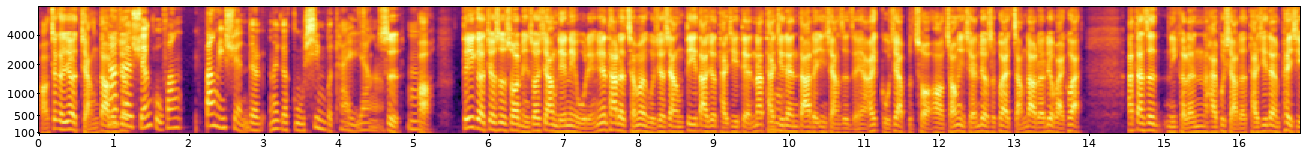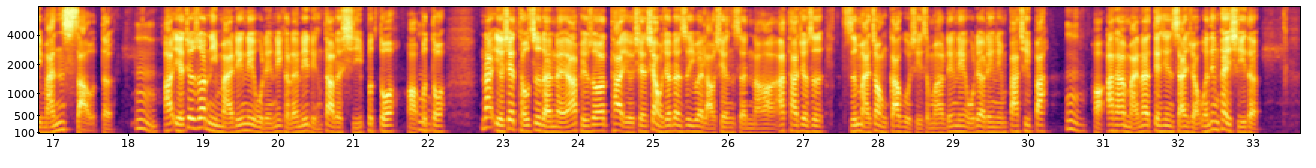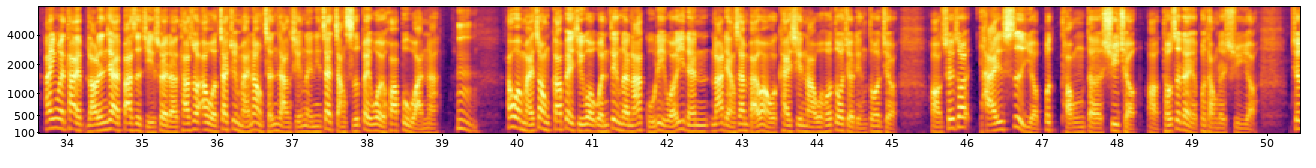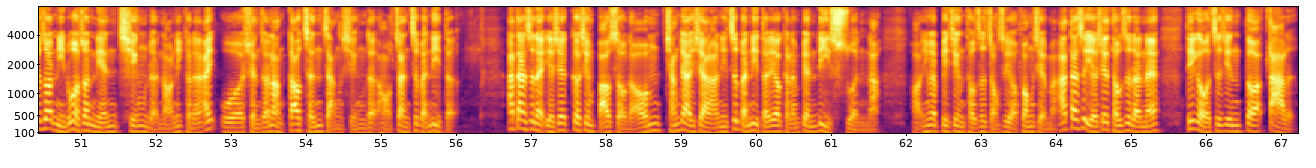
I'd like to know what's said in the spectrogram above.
好，这个又讲到了就选股方帮你选的那个股性不太一样啊。是嗯啊。第一个就是说，你说像零零五零，因为它的成分股就像第一大就台积电，那台积电大家的印象是怎样？哎，股价不错啊，从以前六十块涨到了六百块啊，但是你可能还不晓得台积电配息蛮少的嗯啊，也就是说你买零零五零，你可能你领到的息不多啊，不嗯多。那有些投资人呢，啊，比如说他有些像我就认识一位老先生了哈，啊，他就是只买这种高股息，什么零零五六、零零八七八，嗯好、啊，他买那电信三雄稳定配息的，啊，因为他也老人家也八十几岁了，他说啊，我再去买那种成长型的，你再涨十倍我也花不完呐、嗯，啊，我买这种高配息，我稳定的拿股利，我一年拿两三百万，我开心呐、我活多久领多久。好、所以说还是有不同的需求啊、投资人有不同的需求。就是说，你如果说年轻人哦，你可能哎，我选择那种高成长型的哦，赚资本利得啊。但是呢，有些个性保守的，我们强调一下啦，你资本利得有可能变利损啦。啊，因为毕竟投资总是有风险嘛啊。但是有些投资人呢，第一个我资金都大了。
